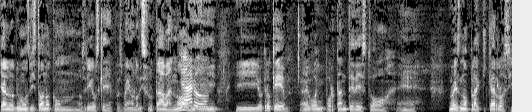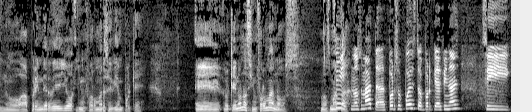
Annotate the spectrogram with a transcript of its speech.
ya lo hemos visto, ¿no? Con los griegos que, pues bueno, lo disfrutaban, ¿no? Claro. Y, y yo creo que algo importante de esto eh, no es no practicarlo, sino aprender de ello e informarse bien, porque eh, lo que no nos informa nos, nos mata. Sí, nos mata, por supuesto, porque al final, si,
